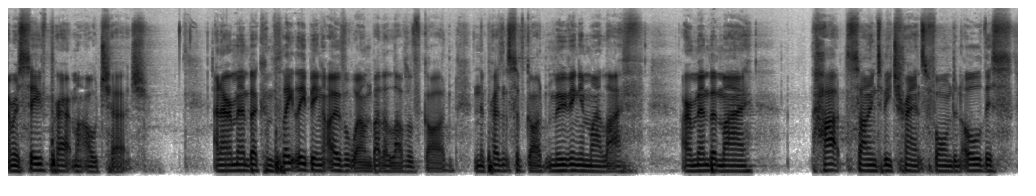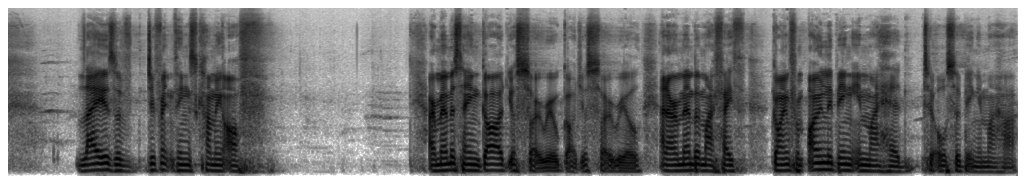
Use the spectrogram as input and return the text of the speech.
and received prayer at my old church. And I remember completely being overwhelmed by the love of God and the presence of God moving in my life. I remember my heart starting to be transformed and all this layers of different things coming off. I remember saying, God, you're so real. God, you're so real. And I remember my faith going from only being in my head to also being in my heart.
